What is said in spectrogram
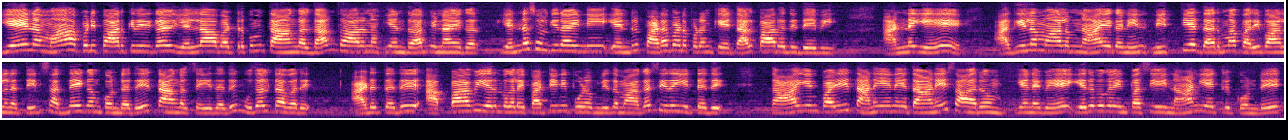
ஏனம்மா அப்படி பார்க்கிறீர்கள் எல்லாவற்றுக்கும் தாங்கள் தான் காரணம் என்றார் விநாயகர். என்ன சொல்கிறாய் நீ? என்று படபடப்புடன் கேட்டாள் பார்வதி தேவி. அன்னையே அகிலம் ஆளும் நாயகனின் நித்திய தர்ம பரிபாலனத்தில் சந்தேகம் கொண்டது தாங்கள் செய்தது முதல் தவறு. அடுத்தது அப்பாவி எறும்புகளை பட்டினி போடும் விதமாக சிறையிட்டது. தாயின் பழி தனையனை தானே சாரும். எனவே எறும்புகளின் பசியை நான் ஏற்றுக்கொண்டு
